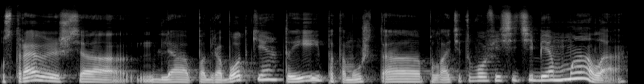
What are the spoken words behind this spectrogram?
устраиваешься для подработки ты, потому что платит в офисе тебе мало,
